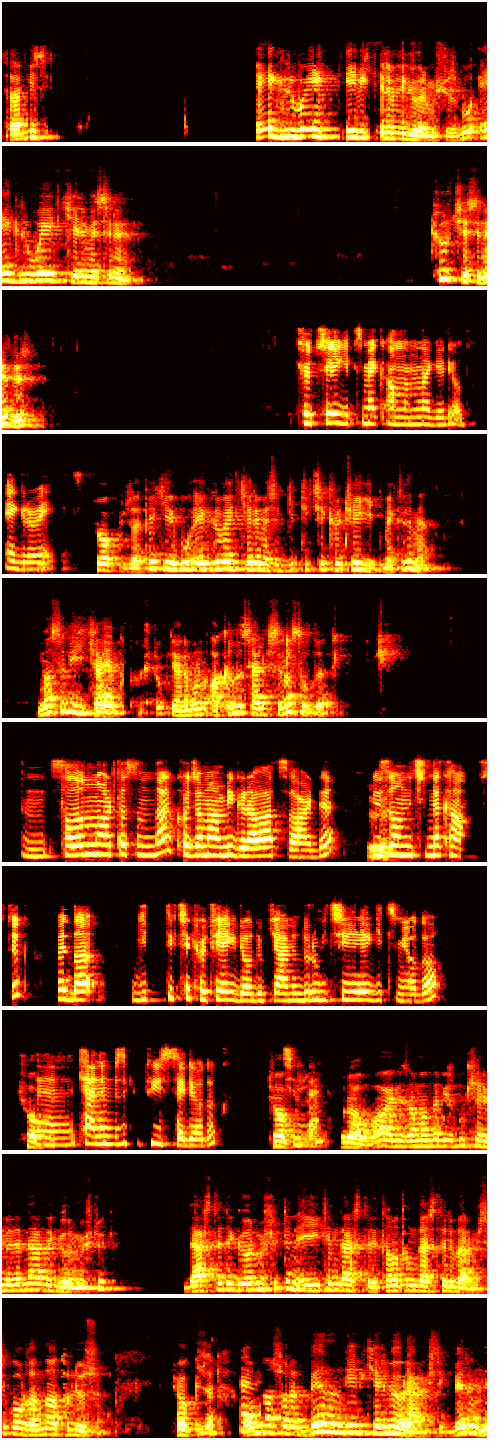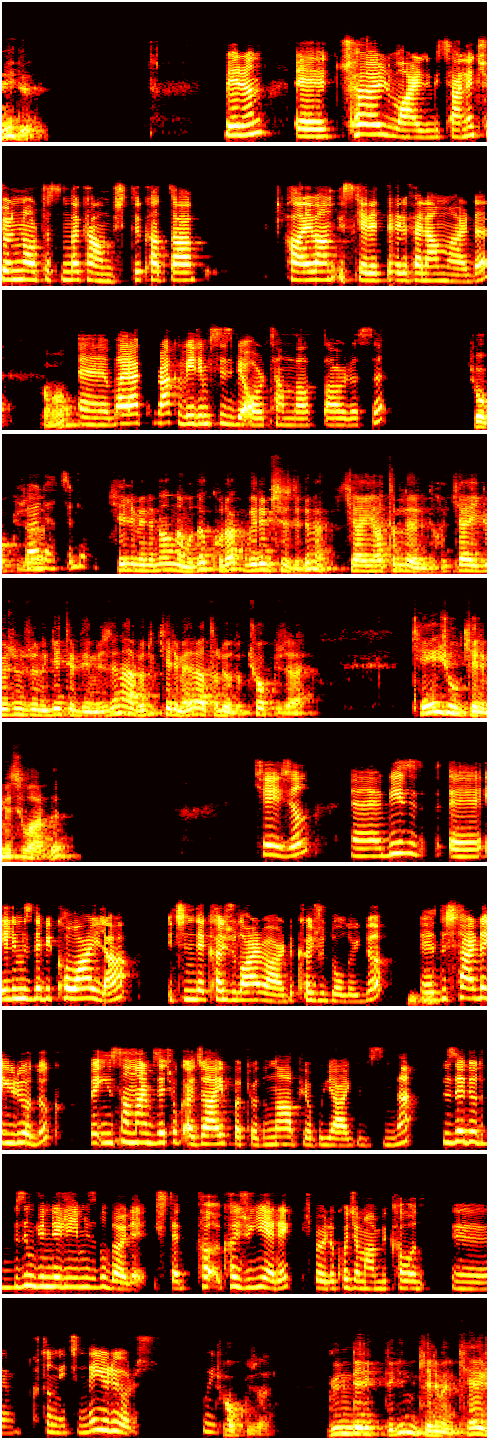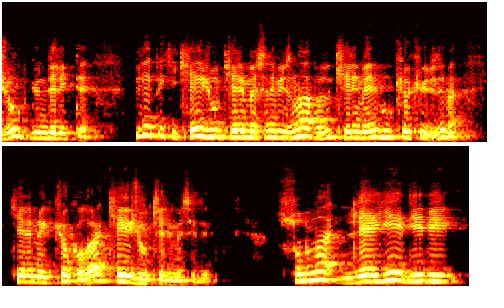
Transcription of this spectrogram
mesela biz aggravate diye bir kelime görmüşüz. Bu aggravate kelimesinin Türkçesi nedir? Kötüye gitmek anlamına geliyordu. Aggravate. Çok güzel. Peki bu aggravate kelimesi gittikçe kötüye gitmekti değil mi? Nasıl bir hikaye Evet. kurmuştuk? Yani bunun akıllı selfisi nasıldı? Hmm, Salonun ortasında kocaman bir kravat vardı. Biz Evet. de onun içinde kalmıştık ve da gittikçe kötüye gidiyorduk. Yani durum hiç iyiye gitmiyordu. Çok Ee, kendimizi kötü hissediyorduk. çok içinde. güzel. Bravo. Aynı zamanda biz bu kelimeleri nerede görmüştük? Derste de görmüştük değil mi? Eğitim dersleri, tanıtım dersleri vermiştik. Oradan da hatırlıyorsun. Çok güzel. Evet. Ondan sonra barren diye bir kelime öğrenmiştik. Barren neydi? Barren e, çöl vardı bir tane. Çölün ortasında kalmıştık. Hatta hayvan iskeletleri falan vardı. Tamam. E, bayağı kurak, verimsiz bir ortamda hatta orası. Çok güzel. Böyle hatırlıyorum. Kelimenin anlamı da kurak, verimsizdi değil mi? Hikayeyi hatırlayın. Hikayeyi gözümüzün önüne getirdiğimizde ne yapıyorduk? Kelimeleri hatırlıyorduk. Çok güzel. Casual kelimesi vardı. Casual. e, biz e, elimizde bir kovayla içinde kajular vardı. Kaju doluydu. Hı hı. E, dışarıda yürüyorduk ve insanlar bize çok acayip bakıyordu. Ne yapıyor bu ya gibisinden. Biz de diyorduk bizim gündeliğimiz bu böyle. İşte ka- kaju yiyerek böyle kocaman bir kava, e, kutunun içinde yürüyoruz. Çok güzel. Gündelikti değil mi kelimenin? Casual gündelikti. Bir de peki casual kelimesini biz ne yapıyorduk? Kelimenin bu köküydü değil mi? Kelime kök olarak casual kelimesiydi. Sonuna ly diye bir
